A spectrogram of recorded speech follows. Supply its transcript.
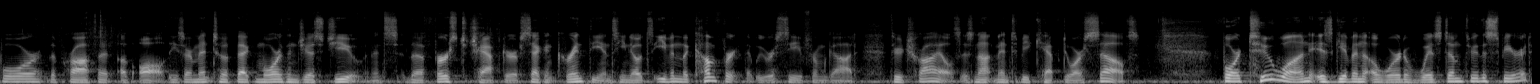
for the profit of all. These are meant to affect more than just you. And it's the first chapter of Second Corinthians. He notes even the comfort that we receive from God through trials is not meant to be kept to ourselves. For to one is given a word of wisdom through the Spirit,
